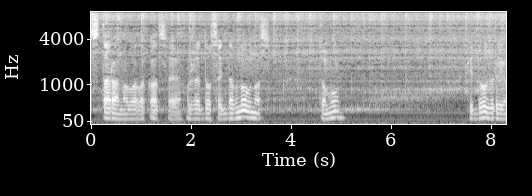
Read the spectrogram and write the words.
Стара нова локація вже досить давно в нас, тому підозрюю.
